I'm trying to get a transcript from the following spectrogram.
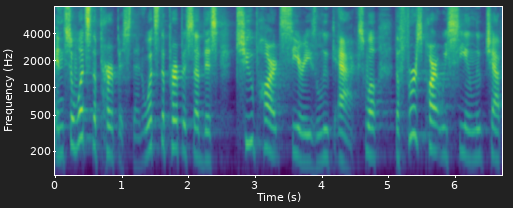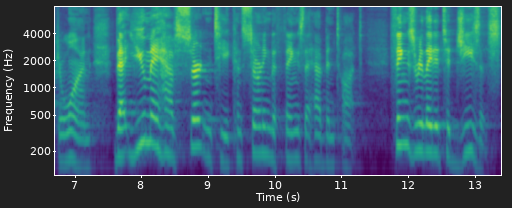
and so, what's the purpose then? What's the purpose of this two part series, Luke Acts? Well, the first part we see in Luke chapter 1 that you may have certainty concerning the things that have been taught things related to Jesus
